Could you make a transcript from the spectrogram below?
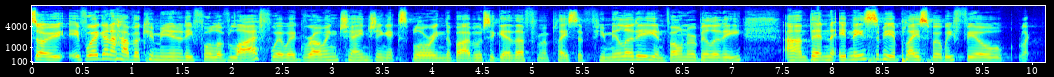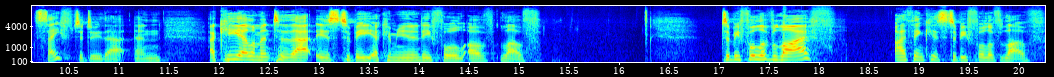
So, if we're going to have a community full of life where we're growing, changing, exploring the Bible together from a place of humility and vulnerability, um, then it needs to be a place where we feel like safe to do that. And a key element to that is to be a community full of love. To be full of life, I think, is to be full of love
